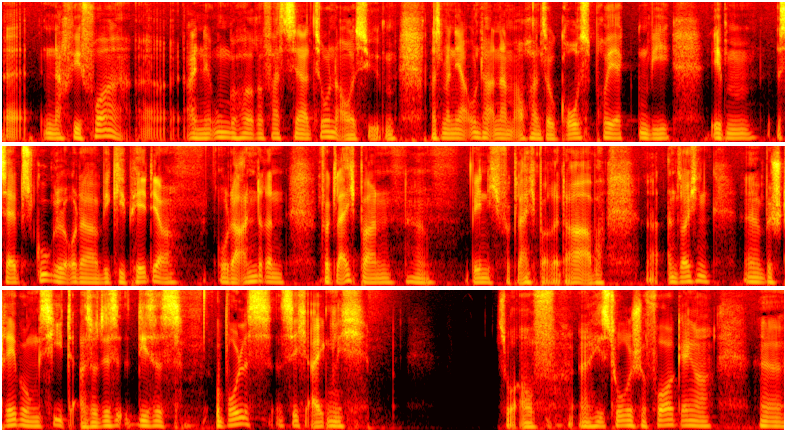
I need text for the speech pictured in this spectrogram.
äh, nach wie vor äh, eine ungeheure Faszination ausüben, was man ja unter anderem auch an so Großprojekten wie eben selbst Google oder Wikipedia oder anderen vergleichbaren äh, wenig Vergleichbare da, aber äh, an solchen äh, Bestrebungen sieht. Also das, dieses, obwohl es sich eigentlich so auf äh, historische Vorgänger äh,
